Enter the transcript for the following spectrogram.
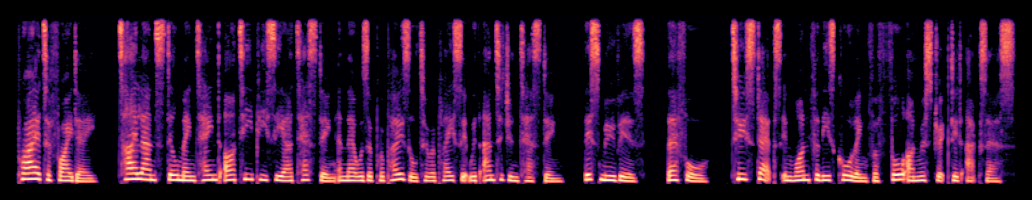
Prior to Friday, Thailand still maintained RT PCR testing and there was a proposal to replace it with antigen testing. This move is, therefore, two steps in one for these calling for full unrestricted access.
